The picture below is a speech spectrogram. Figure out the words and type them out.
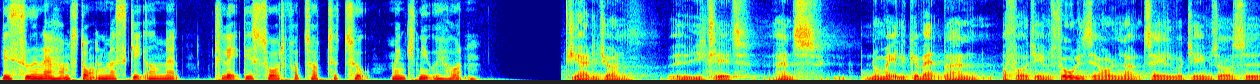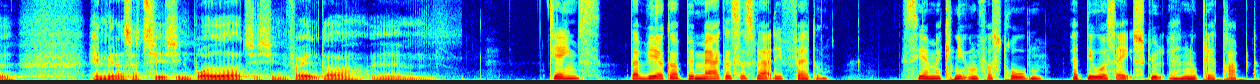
Ved siden af ham står en maskeret mand, klædt i sort fra top til tå, med en kniv i hånden. Jihadi John øh, i klædt hans normale gavanter, han og får James Foley til at holde en lang tale, hvor James også øh, henvender sig til sine brødre og til sine forældre. Øh. James, der virker bemærkelsesværdigt fattet, siger med kniven for struben, at det er USA's skyld, at han nu bliver dræbt.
